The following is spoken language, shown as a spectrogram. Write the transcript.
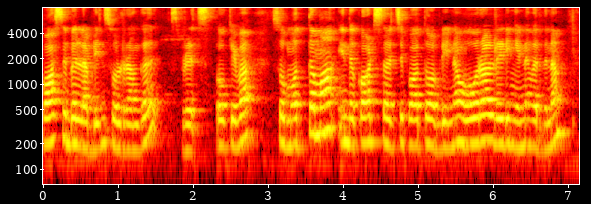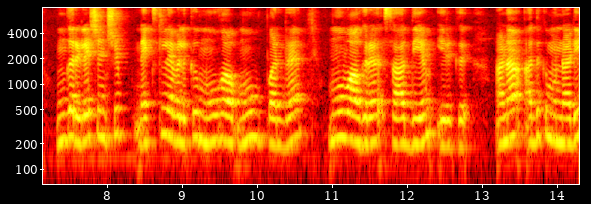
பாசிபிள் அப்படின்னு சொல்கிறாங்க ஸ்பிரிட்ஸ் ஓகேவா ஸோ மொத்தமாக இந்த கார்ட்ஸை வச்சு பார்த்தோம் அப்படின்னா ஓவரால் ரீடிங் என்ன வருதுன்னா உங்கள் ரிலேஷன்ஷிப் நெக்ஸ்ட் லெவலுக்கு மூவ் மூவ் பண்ணுற மூவ் ஆகுற சாத்தியம் இருக்குது ஆனால் அதுக்கு முன்னாடி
